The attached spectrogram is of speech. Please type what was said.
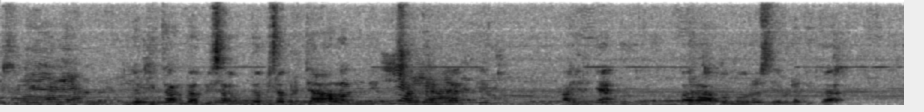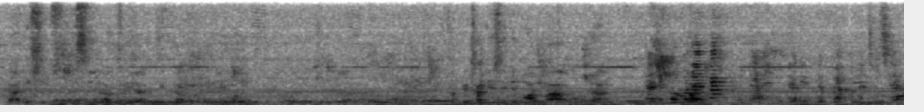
Jadi ya kita nggak bisa nggak bisa berjalan ini Iya, iya. akhirnya para pengurus ya udah kita nggak ada subsidi silang ya kita tapi kan di sini mohon maaf bukan Dari pemerintah, dari, Departemen Sosial.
